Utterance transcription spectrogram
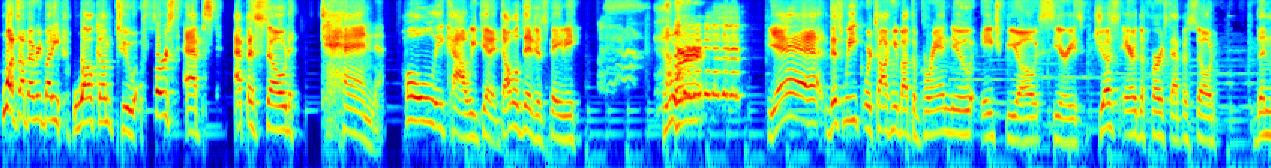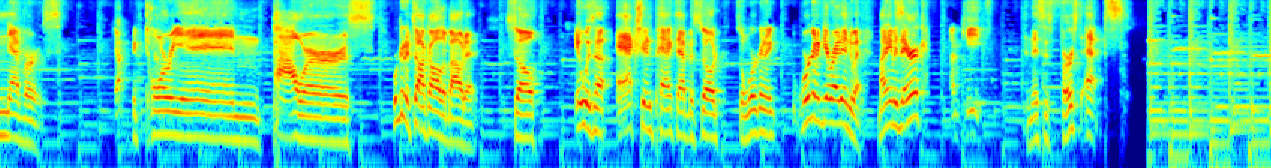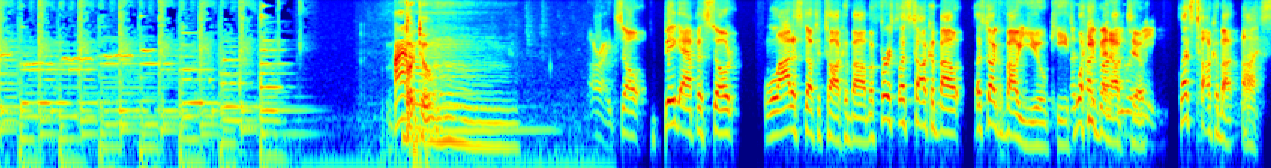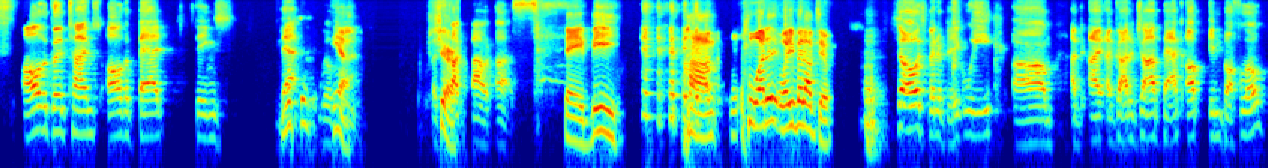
What's up, everybody? Welcome to First Eps, episode 10. Holy cow, we did it. Double digits, baby. We're, yeah, this week we're talking about the brand new HBO series. Just aired the first episode, The Nevers. Yep. Victorian powers. We're going to talk all about it. So, it was an action-packed episode, so we're going to we're going to get right into it. My name is Eric, I'm Keith. and this is First Eps. All right, so big episode, a lot of stuff to talk about. But first, let's talk about let's talk about you, Keith. Let's what have you been up you to? Let's talk about us. All the good times, all the bad things that What will yeah. be. Let's sure, talk about us. baby. Um, what is, what have you been up to? so it's been a big week. Um, I've, I, I've got a job back up in Buffalo.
